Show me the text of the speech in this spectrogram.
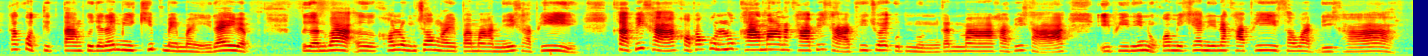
ถ้ากดติดตามคือจะได้มีคลิปใหม่ ๆ ได้แบบ เตือนว่า เออเขาลงช่องอะไรประมาณนี้ค่ะพี่ ค่ะพี่ขาขอบพระคุณลูกค้ามากนะคะ พี่ขาที่ช่วยอุดหนุนกันมาค่ะพี่ขา EP นี้หนูก็มีแค่นี้นะคะ พี่สวัสดีค่ะ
